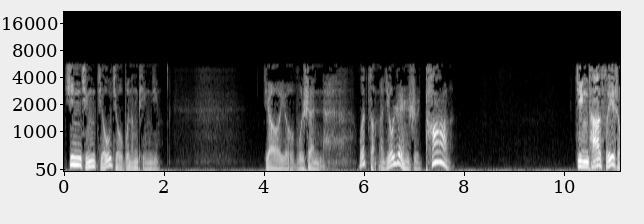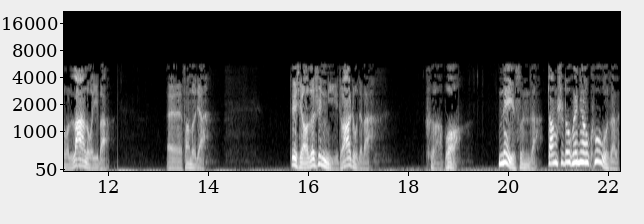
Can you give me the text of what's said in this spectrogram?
心情久久不能平静。交友不慎呢，我怎么就认识他了？警察随手拉了我一把：“呃，方作家，这小子是你抓住的吧？可不，那孙子当时都快尿裤子了，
